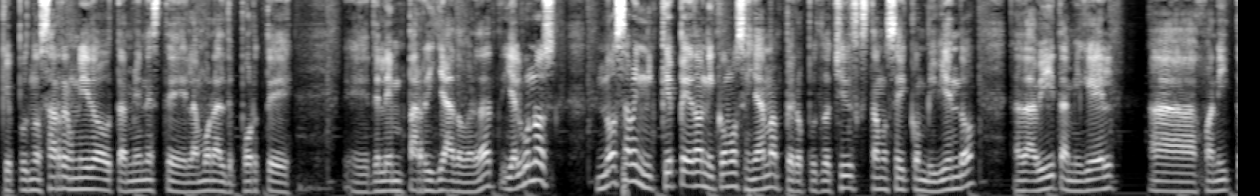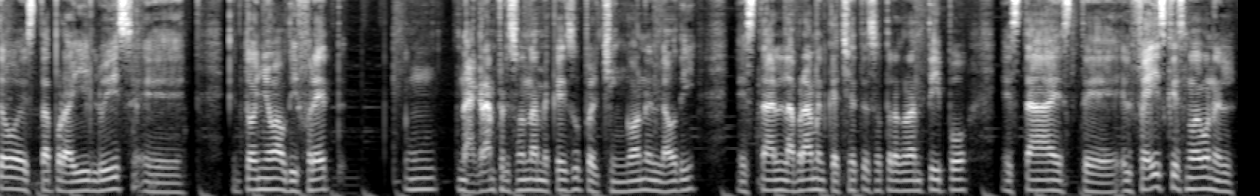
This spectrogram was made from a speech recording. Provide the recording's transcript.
que pues nos ha reunido también este el amor al deporte eh, del emparrillado, ¿verdad? Y algunos no saben ni qué pedo ni cómo se llama, pero pues lo chido es que estamos ahí conviviendo. A David, a Miguel, a Juanito, está por ahí Luis, eh, Antonio, Audifred, una gran persona, me cae súper chingón el Audi. Está el Abraham, el cachete, es otro gran tipo. Está este, el Face, que es nuevo en el,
